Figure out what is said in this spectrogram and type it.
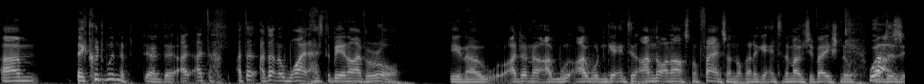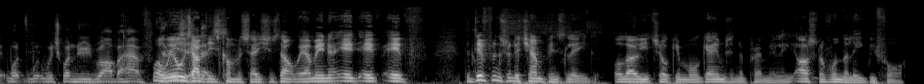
um, they could win the. Uh, the I, I, I, don't, I don't know why it has to be an either or. You know, I don't know. I, w- I wouldn't get into. I'm not an Arsenal fan, so I'm not going to get into the motivation of Well- what does it. What, which one do you rather have? Well, The we always have that- these conversations, don't we? I mean, it, if if the difference with the Champions League, although you're talking more games in the Premier League, Arsenal have won the league before.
